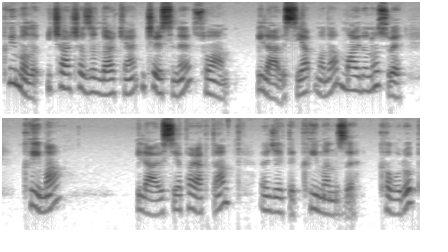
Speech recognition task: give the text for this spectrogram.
Kıymalı iç harç hazırlarken içerisine soğan ilavesi yapmadan maydanoz ve kıyma ilavesi yaparaktan öncelikle kıymanızı kavurup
